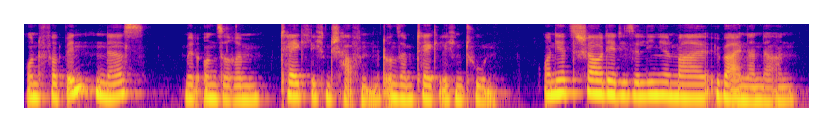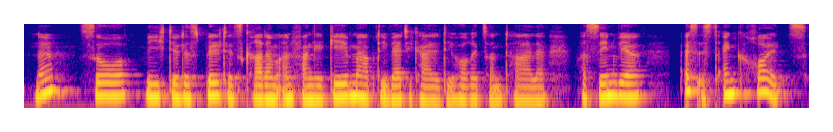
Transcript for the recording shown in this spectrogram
und verbinden das mit unserem täglichen Schaffen, mit unserem täglichen Tun. Und jetzt schau dir diese Linien mal übereinander an. Ne? So wie ich dir das Bild jetzt gerade am Anfang gegeben habe, die vertikale, die horizontale. Was sehen wir? Es ist ein Kreuz.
